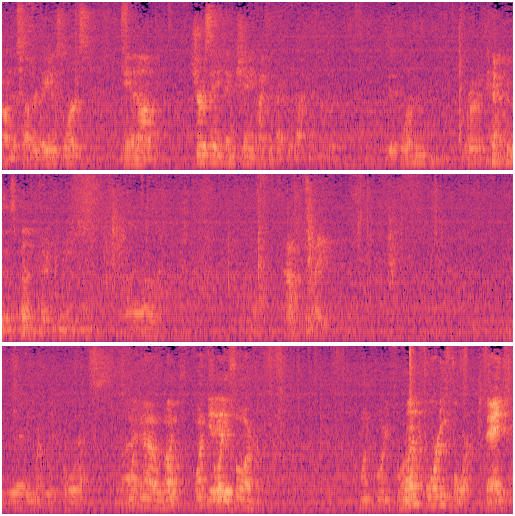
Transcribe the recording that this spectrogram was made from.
on this other data source. And um, sure as anything, Shane, I think I forgot that number. Is it one? wrote it down. Right? Uh, right. Yeah, you might be able to pull that slide. No, one, Oh, one it is. forty-four. One forty-four. 144, thank you.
